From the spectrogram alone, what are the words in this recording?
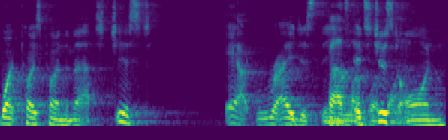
won't postpone the match. Just outrageous things. It's just one. on.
